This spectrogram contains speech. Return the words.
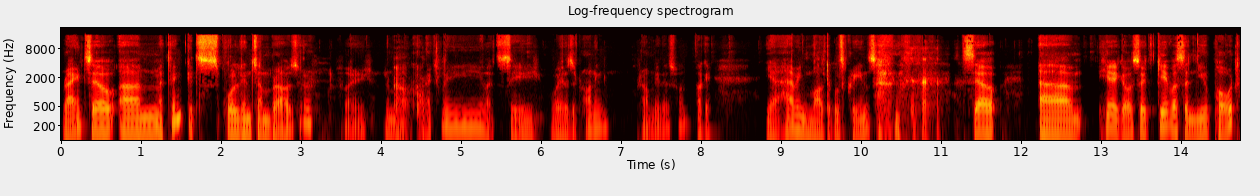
right? So um, I think it's pulled in some browser, if I remember oh, cool. correctly. Let's see, where is it running? Probably this one. Okay, yeah, having multiple screens. so um, here you go. So it gave us a new port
